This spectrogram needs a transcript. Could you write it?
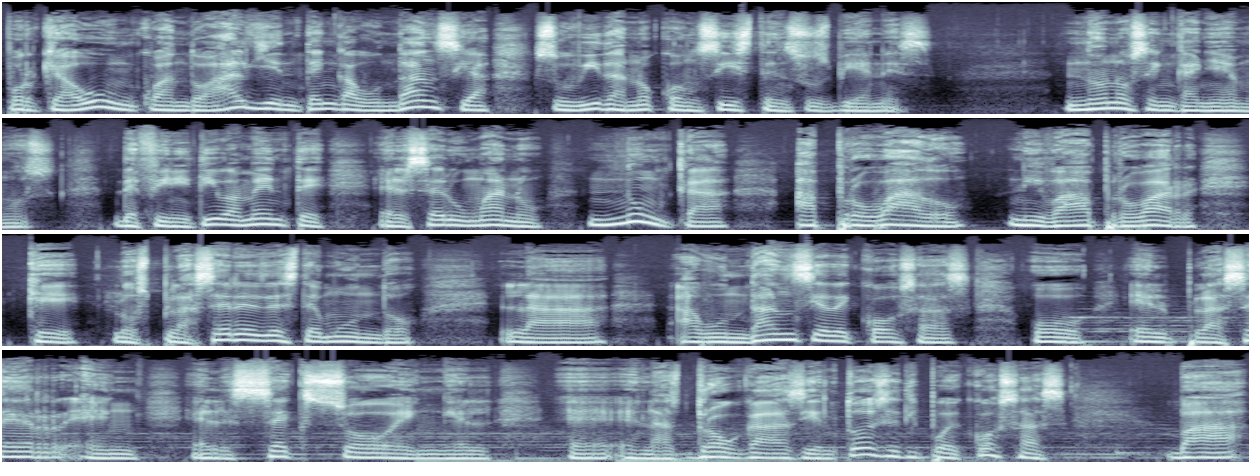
porque aun cuando alguien tenga abundancia, su vida no consiste en sus bienes. No nos engañemos, definitivamente el ser humano nunca ha probado ni va a probar que los placeres de este mundo, la abundancia de cosas o el placer en el sexo, en, el, eh, en las drogas y en todo ese tipo de cosas va a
